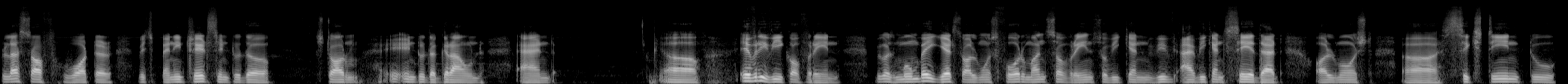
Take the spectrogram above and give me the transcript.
plus of water which penetrates into the storm into the ground. And uh, every week of rain because Mumbai gets almost four months of rain so we can we, uh, we can say that almost uh, 16 to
